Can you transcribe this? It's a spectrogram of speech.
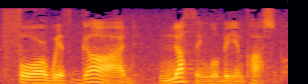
For with God, nothing will be impossible.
